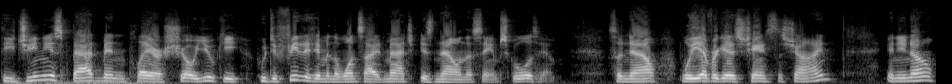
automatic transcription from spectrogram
the genius badminton player Sho Yuki, who defeated him in the one sided match, is now in the same school as him. So now, will he ever get his chance to shine? And you know,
